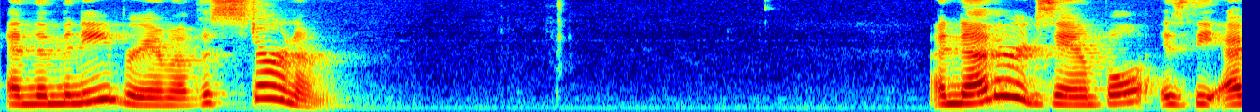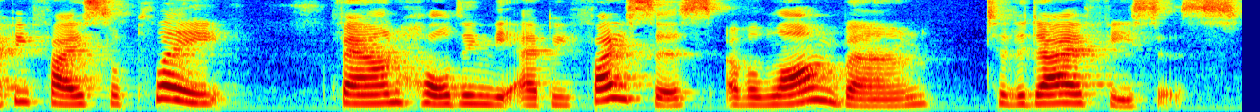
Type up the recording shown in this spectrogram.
and the manubrium of the sternum. Another example is the epiphyseal plate found holding the epiphysis of a long bone to the diaphysis.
